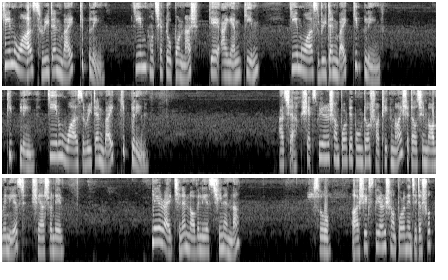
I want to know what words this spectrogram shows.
Kim was written by Kipling Kim হচ্ছে একটা উপন্যাস K I M Kim Kim was written by Kipling Kipling Kim was written by Kipling আচ্ছা শেক্সপিয়ারের সম্পর্কে কোনটাও সঠিক নয়, সেটা হচ্ছে নভেলিয়েস্ট। সে আসলে প্লে রাইট ছিলেন নভেলিয়াস ছিলেন না। সো শেক্সপিয়ার সম্পর্কে যেটা সত্য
